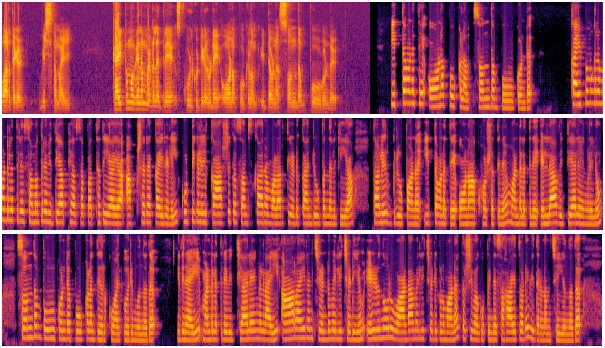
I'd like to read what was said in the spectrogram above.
വാർത്തകൾ വിശദമായി. കയ്പമംഗലം മണ്ഡലത്തിലെ സ്കൂൾ കുട്ടികളുടെ ഓണപ്പൂക്കളം ഇത്തവണ സ്വന്തം പൂവുകൊണ്ട്. ഇത്തവണത്തെ ഓണപ്പൂക്കളം സ്വന്തം പൂവുകൊണ്ട്. കയ്പമംഗലം മണ്ഡലത്തിലെ സമഗ്ര വിദ്യാഭ്യാസ പദ്ധതിയായ അക്ഷര കൈരളി കുട്ടികളിൽ കാർഷിക സംസ്കാരം വളർത്തിയെടുക്കാൻ രൂപം നൽകിയ തളിർ ഗ്രൂപ്പാണ് ഇത്തവണത്തെ ഓണാഘോഷത്തിന് മണ്ഡലത്തിലെ എല്ലാ വിദ്യാലയങ്ങളിലും സ്വന്തം പൂവുകൊണ്ട് പൂക്കളം തീർക്കുവാൻ ഒരുങ്ങുന്നത്. ഇതിനായി മണ്ഡലത്തിലെ വിദ്യാലയങ്ങളിലായി ആറായിരം ചെണ്ടുമല്ലിച്ചെടിയും എഴുന്നൂറ് വാടാമല്ലിച്ചെടികളുമാണ് കൃഷിവകുപ്പിന്റെ സഹായത്തോടെ വിതരണം ചെയ്യുന്നത്.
